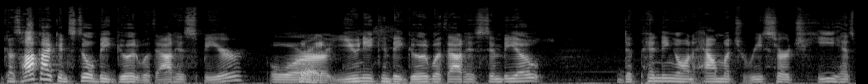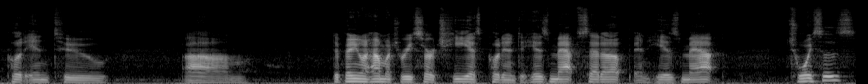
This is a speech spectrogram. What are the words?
because Hawkeye can still be good without his spear, or Right. Uni can be good without his symbiote, depending on how much research he has put into. Um, depending on how much research he has put into his map setup and his map choices,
